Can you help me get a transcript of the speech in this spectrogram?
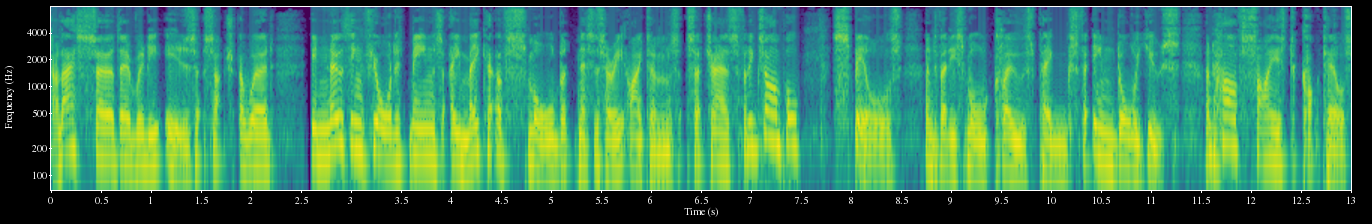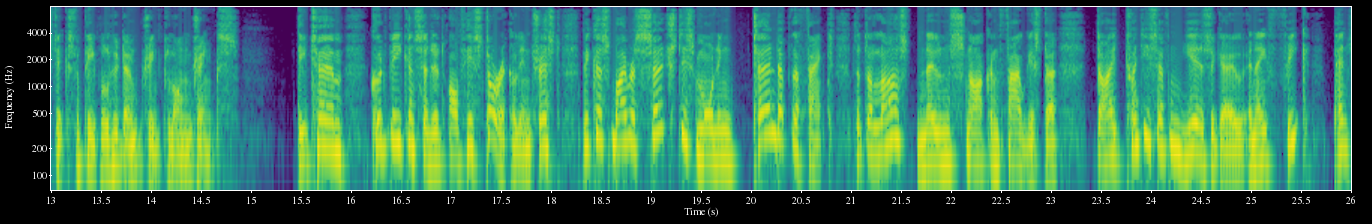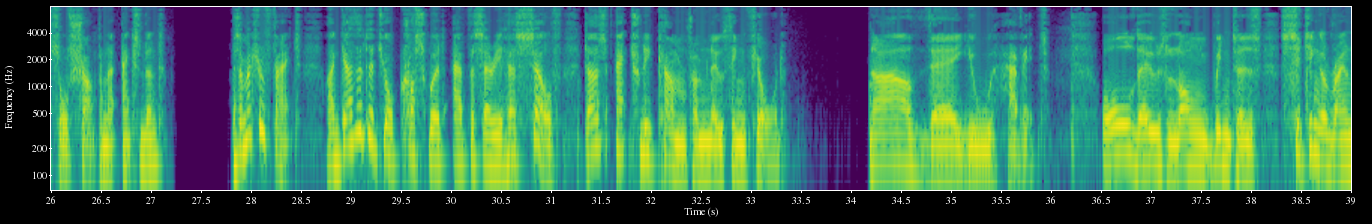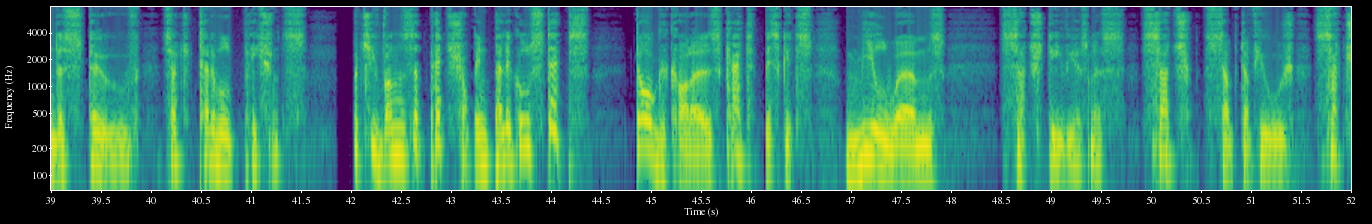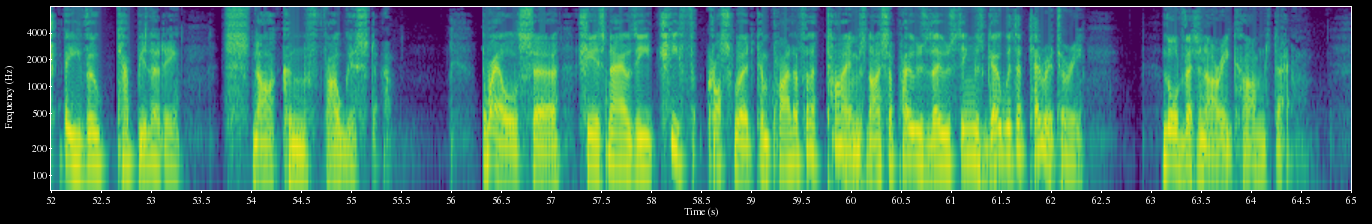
Alas, sir, there really is such a word. In Nothing Fjord it means a maker of small but necessary items, such as, for example, spills and very small clothes pegs for indoor use, and half-sized cocktail sticks for people who don't drink long drinks. The term could be considered of historical interest because my research this morning turned up the fact that the last known Snarkenfaugister died 27 years ago in a freak pencil sharpener accident. As a matter of fact, I gather that your crossword adversary herself does actually come from Nothing Fjord. Ah, there you have it. All those long winters sitting around a stove. Such terrible patience. But she runs a pet shop in Pellicle Steps. Dog collars, cat biscuits, mealworms. Such deviousness, such subterfuge, such a vocabulary. Snarkenfaugister. Well, sir, she is now the chief crossword compiler for the Times, and I suppose those things go with the territory. Lord Vetinari calmed down.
